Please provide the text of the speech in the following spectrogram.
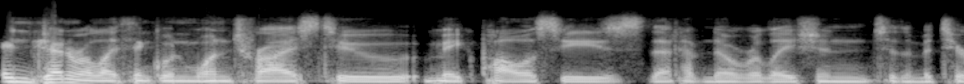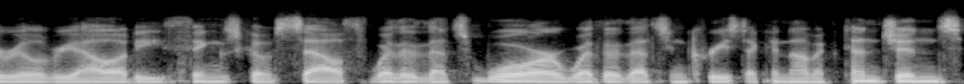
in general, I think when one tries to make policies that have no relation to the material reality, things go south. Whether that's war, whether that's increased economic tensions.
